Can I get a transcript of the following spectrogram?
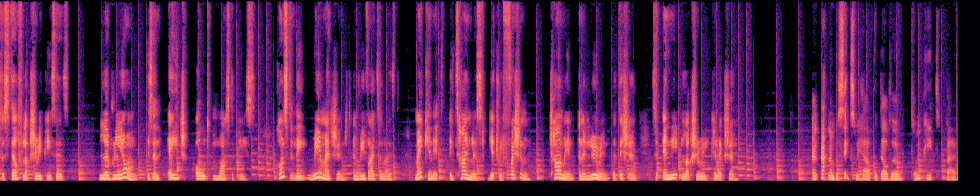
for stealth luxury pieces. Le Brillant is an age old masterpiece, constantly reimagined and revitalized, making it a timeless yet refreshing, charming, and alluring addition to any luxury collection. And at number six, we have the Delvaux Tempête bag.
